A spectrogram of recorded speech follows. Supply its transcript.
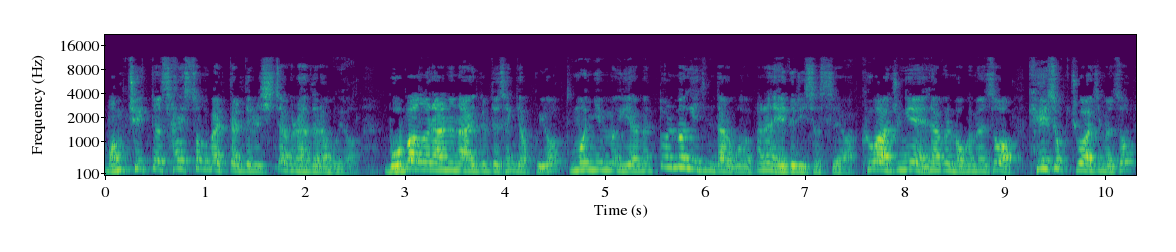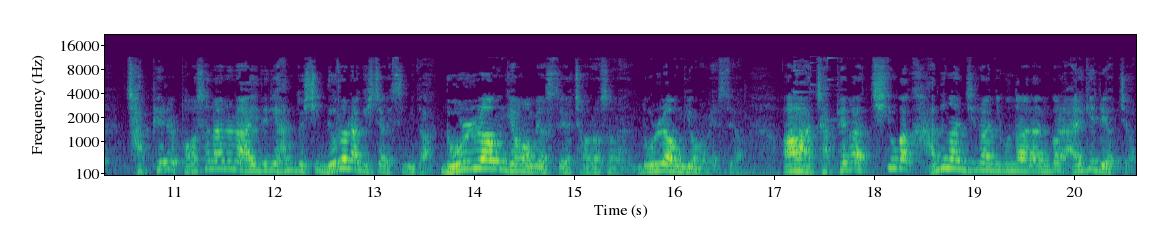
멈춰있던 사회성 발달들을 시작을 하더라고요. 모방을 하는 아이들도 생겼고요. 부모님에 의하면 똘망해진다고 하는 애들이 있었어요. 그 와중에 약을 먹으면서 계속 좋아지면서 자폐를 벗어나는 아이들이 한두씩 늘어나기 시작했습니다. 놀라운 경험이었어요. 저로서는 놀라운 경험이었어요. 아 자폐가 치료가 가능한 질환이구나라는 걸 알게 되었죠.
